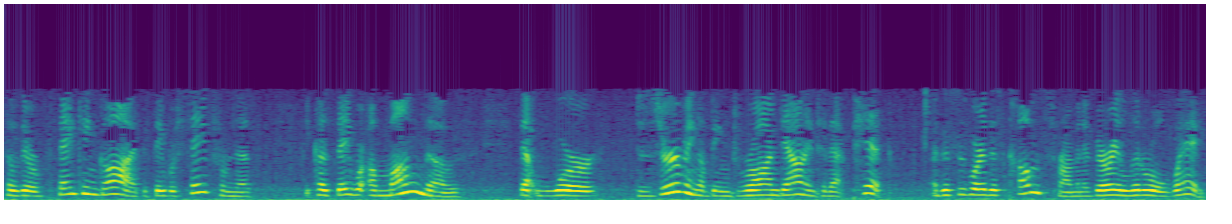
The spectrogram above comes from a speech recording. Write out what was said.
So they're thanking God that they were saved from this because they were among those that were deserving of being drawn down into that pit. And this is where this comes from in a very literal way.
